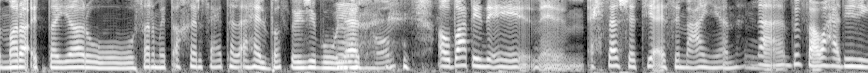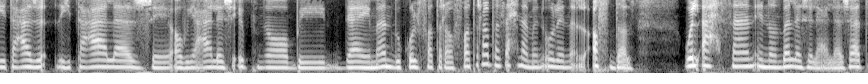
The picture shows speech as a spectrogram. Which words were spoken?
مرق الطيار وصار متأخر ساعتها الأهل بطلوا يجيبوا أولادهم. أو بعطي إحساس شت يأس معين. لا بينفع واحد يجي يتعالج, أو يعالج ابنه دائما بكل فترة وفترة. بس إحنا بنقول ان الأفضل والأحسن إنه نبلش العلاجات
